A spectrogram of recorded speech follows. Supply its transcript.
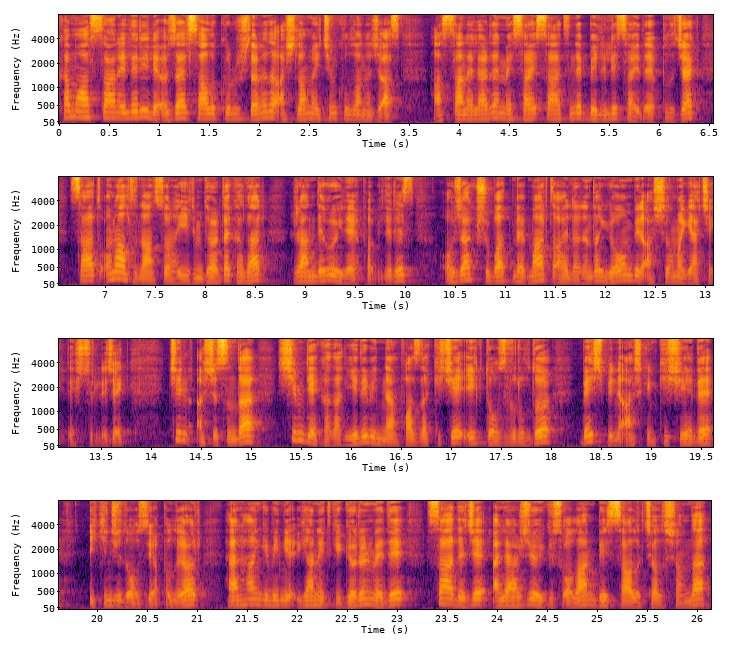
Kamu hastaneleriyle özel sağlık kuruluşlarını da aşılama için kullanacağız. Hastanelerde mesai saatinde belirli sayıda yapılacak. Saat 16'dan sonra 24'e kadar randevu ile yapabiliriz. Ocak, Şubat ve Mart aylarında yoğun bir aşılama gerçekleştirilecek. Çin aşısında şimdiye kadar 7000'den fazla kişiye ilk doz vuruldu. 5000'i aşkın kişiye de ikinci doz yapılıyor. Herhangi bir yan etki görülmedi. Sadece alerji öyküsü olan bir sağlık çalışanında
